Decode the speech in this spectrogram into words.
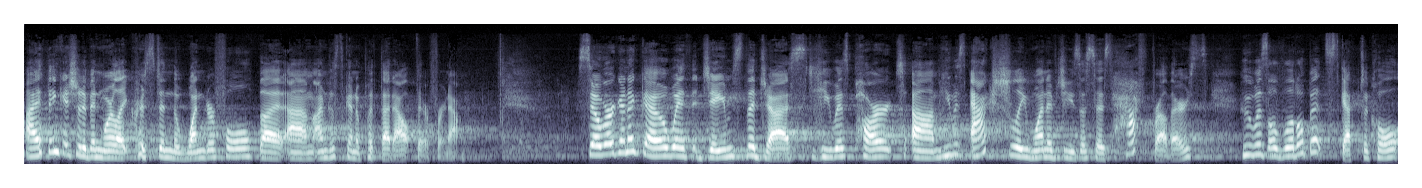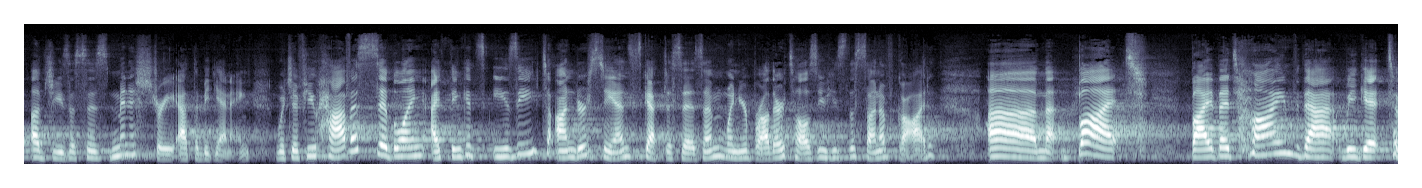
I think it should have been more like Kristen the Wonderful, but um, I'm just going to put that out there for now. So we're going to go with James the Just. He was part, um, he was actually one of Jesus's half brothers who was a little bit skeptical of Jesus' ministry at the beginning, which, if you have a sibling, I think it's easy to understand skepticism when your brother tells you he's the Son of God. Um, but by the time that we get to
